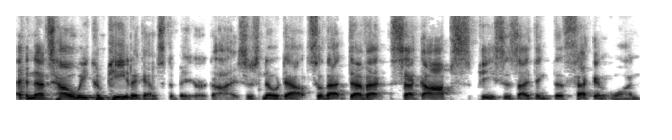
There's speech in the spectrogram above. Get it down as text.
And that's how we compete against the bigger guys. There's no doubt. So that DevSecOps piece is, I think, the second one.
